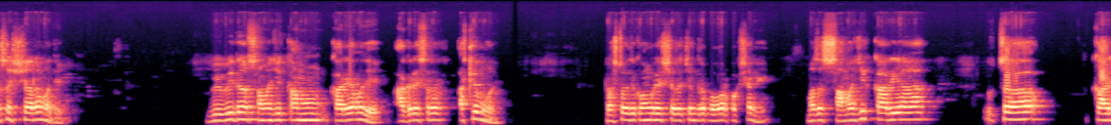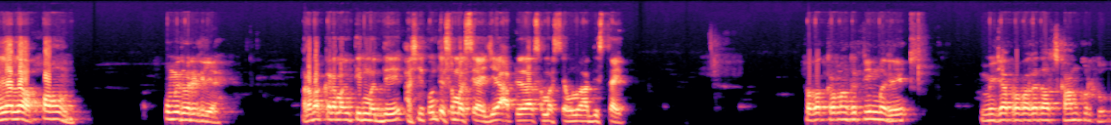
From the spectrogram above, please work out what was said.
तसंच शहरामध्ये विविध सामाजिक काम कार्यामध्ये अग्रेसर असल्यामुळे राष्ट्रवादी काँग्रेस शरदचंद्र पवार पक्षाने माझं सामाजिक कार्याचा कार्याला पाहून उमेदवारी दिली आहे. प्रभाग क्रमांक तीन मध्ये असे कोणते समस्या आहे जे आपल्याला समस्या म्हणून आज दिसत आहेत? प्रभाग क्रमांक तीन मध्ये मी ज्या प्रभागात आज काम करतो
